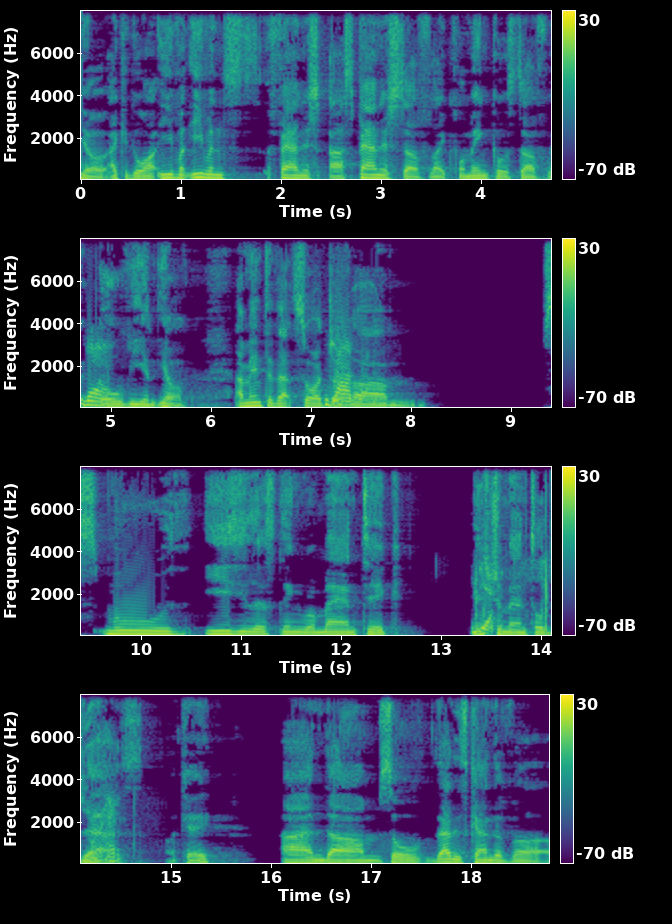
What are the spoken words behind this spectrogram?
you know, I could go on even even Spanish uh, Spanish stuff like flamenco stuff with yeah. Govi and you know, I'm into that sort of um, smooth, easy listening, romantic instrumental jazz. Okay. okay. And um, so that is kind of, uh,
